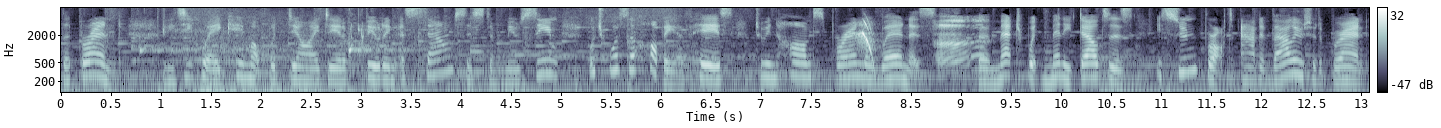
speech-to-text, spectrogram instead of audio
the brand. Li Jihui came up with the idea of building a sound system museum, which was a hobby of his, to enhance brand awareness. Though met with many doubters, it soon brought added value to the brand,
